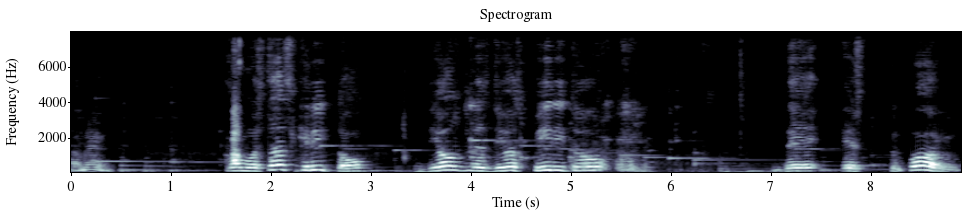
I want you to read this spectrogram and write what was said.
Amén. Como está escrito, Dios les dio espíritu de estupor,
